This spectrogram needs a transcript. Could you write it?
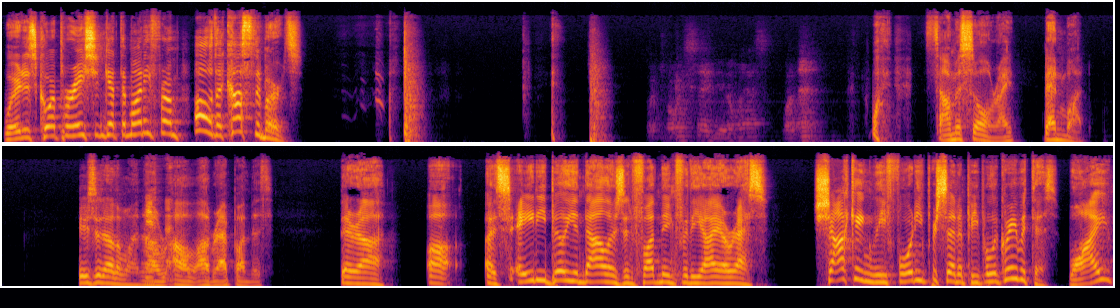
Where does corporation get the money from? Oh, the customers. what? Thomas Sowell, right? Then what? Here's another one. I'll, I'll, I'll wrap on this. There, uh, uh, $80 billion in funding for the IRS. Shockingly, 40% of people agree with this. Why?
